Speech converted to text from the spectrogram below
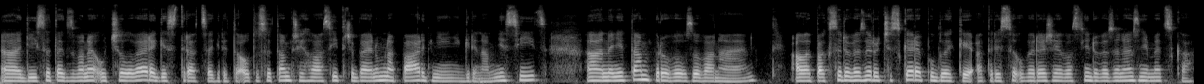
Eh, dějí se takzvané účelové registrace, kdy to auto se tam přihlásí třeba jenom na pár dní, někdy na měsíc. Není tam provozované, ale pak se doveze do České republiky a tady se uvede, že je vlastně dovezené z Německa.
